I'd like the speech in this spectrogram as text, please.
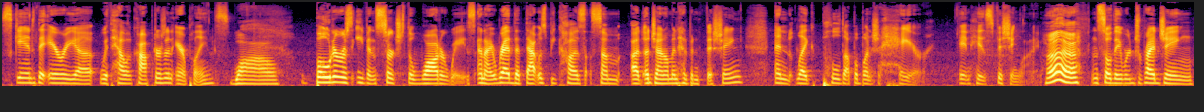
scanned the area with helicopters and airplanes. Wow. Boaters even searched the waterways, and I read that that was because some a, a gentleman had been fishing and like pulled up a bunch of hair in his fishing line, Huh. and so they were dredging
